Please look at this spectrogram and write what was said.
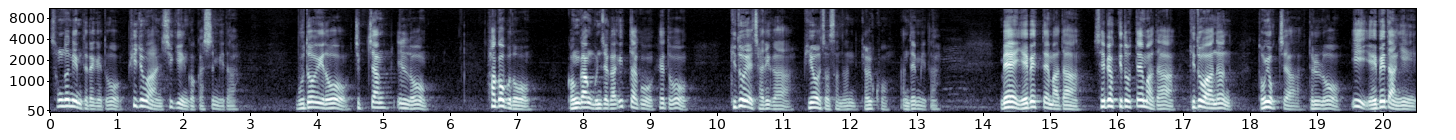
성도님들에게도 필요한 시기인 것 같습니다. 무더위로 직장 일로 학업으로 건강 문제가 있다고 해도 기도의 자리가 비어져서는 결코 안 됩니다. 매 예배 때마다 새벽 기도 때마다 기도하는 동역자들로 이 예배당이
